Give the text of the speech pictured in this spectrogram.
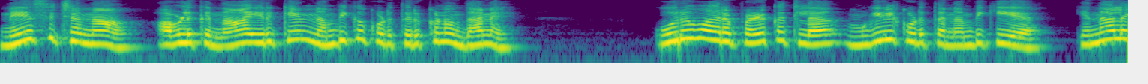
நேசிச்சேன்னா அவளுக்கு நான் இருக்கேன்னு நம்பிக்கை கொடுத்துருக்கணும் தானே? ஒரு வார பழக்கத்தில் முகில் கொடுத்த நம்பிக்கையை என்னால்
